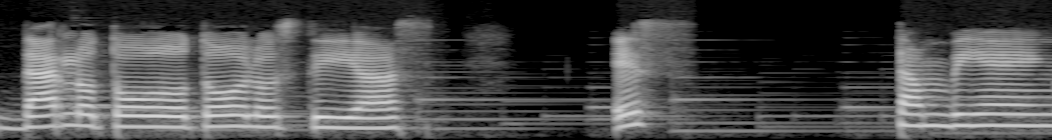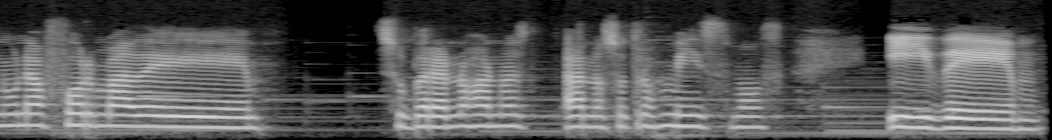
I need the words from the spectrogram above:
darlo todo todos los días, es también una forma de superarnos a, nosotros mismos y de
